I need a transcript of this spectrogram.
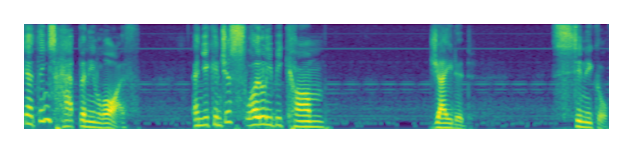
You know, things happen in life, and you can just slowly become jaded, cynical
